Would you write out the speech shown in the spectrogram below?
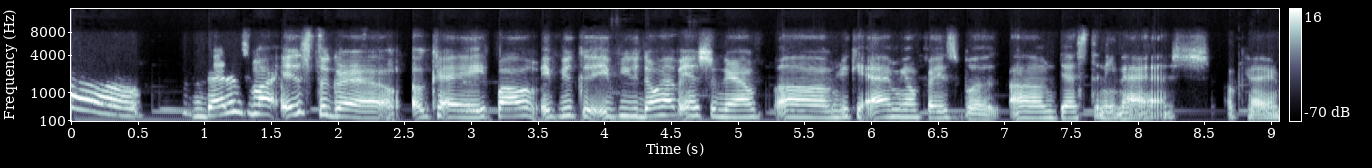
oh, that is my Instagram. Okay, follow if you could if you don't have Instagram, um, you can add me on Facebook. Um, Destiny Nash. Okay.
